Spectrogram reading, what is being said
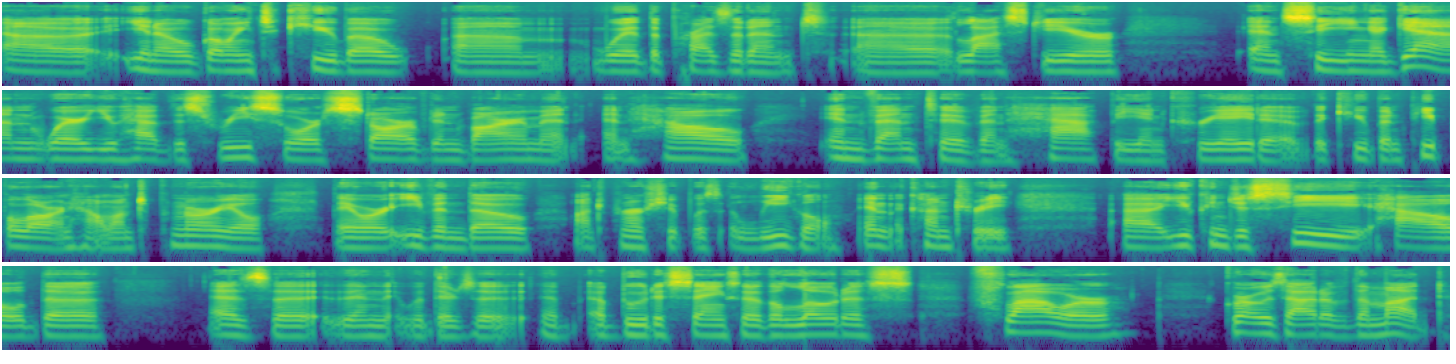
Uh, you know, going to Cuba um, with the president uh, last year and seeing again where you have this resource starved environment and how inventive and happy and creative the Cuban people are and how entrepreneurial they were, even though entrepreneurship was illegal in the country uh, you can just see how the as a, then there's a, a, a Buddhist saying, so the lotus flower grows out of the mud.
